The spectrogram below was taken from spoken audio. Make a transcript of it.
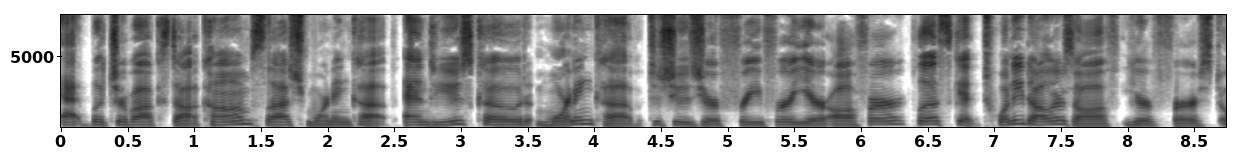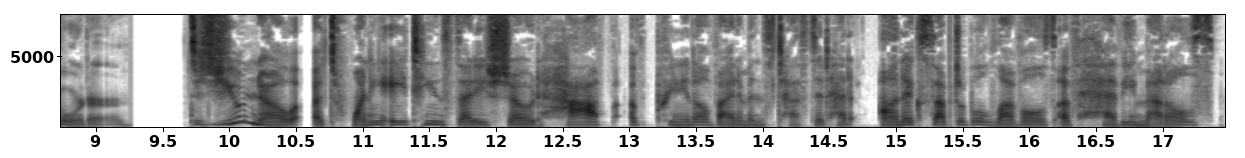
at butcherbox.com slash morningcup and use code morningcup to choose your free for a year offer plus get $20 off your first order. Did you know a 2018 study showed half of prenatal vitamins tested had unacceptable levels of heavy metals?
